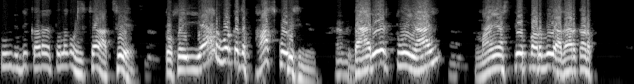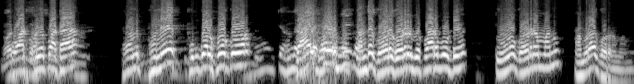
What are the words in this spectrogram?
তুই যদি কারও এত লাখ ইচ্ছা আছে তো সেই ইয়ার ওর কাছে ফাঁস করিস না। ডাইরেক্ট তুই আয় নাই আসতে পারবি আধার কার্ড হোয়াটসঅ্যাপে পাঠা। ফোন ফোনে গল্প কর যাই করবি আমাদের ঘর ঘরের ব্যাপার বটে। তুইও ঘরের মানুষ আমরা ঘরের মানুষ।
